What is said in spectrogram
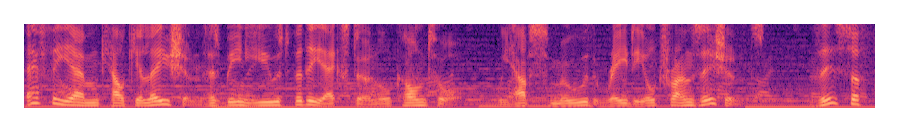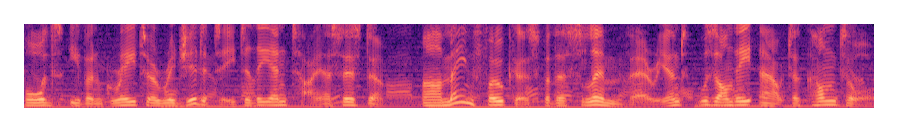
FEM calculation has been used for the external contour. We have smooth radial transitions. This affords even greater rigidity to the entire system. Our main focus for the slim variant was on the outer contour.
